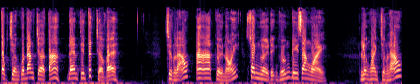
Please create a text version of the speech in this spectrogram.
Tộc trưởng còn đang chờ ta, Đem tin tức trở về. Trưởng lão a a cười nói, Xoay người định hướng đi ra ngoài. Lượng hoành trưởng lão,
